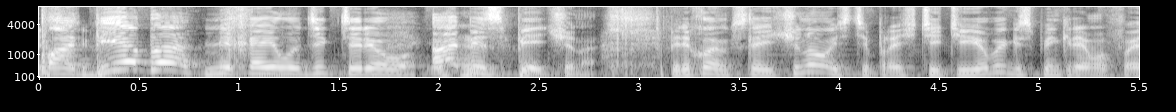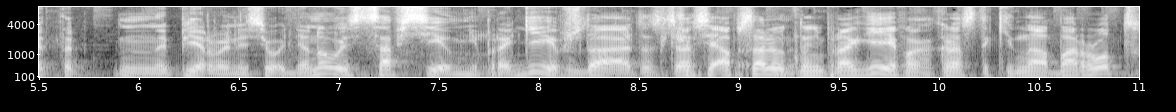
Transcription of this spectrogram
Победа Михаилу Дегтяреву обеспечена. Переходим к следующей новости. Прочтите ее вы, господин Кремов. Это первая на сегодня новость. Совсем не про геев. Да, это совсем- абсолютно не про геев, а как раз-таки наоборот.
